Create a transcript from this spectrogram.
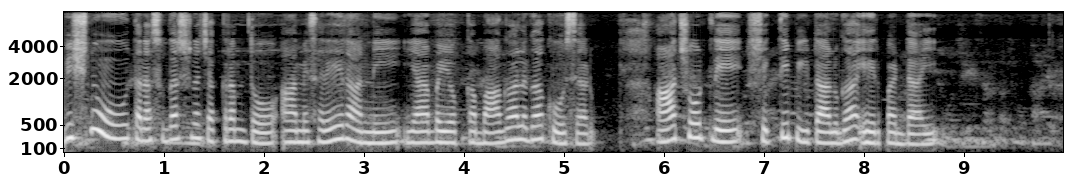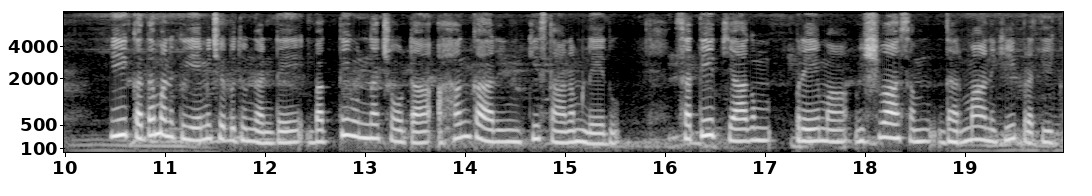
విష్ణువు తన సుదర్శన చక్రంతో ఆమె శరీరాన్ని యాభై ఒక్క భాగాలుగా కోశాడు. ఆ చోట్లే శక్తిపీఠాలుగా ఏర్పడ్డాయి. ఈ కథ మనకు ఏమి చెబుతుందంటే భక్తి ఉన్న చోట అహంకారానికి స్థానం లేదు. సతీ త్యాగం ప్రేమ విశ్వాసం ధర్మానికి ప్రతీక.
